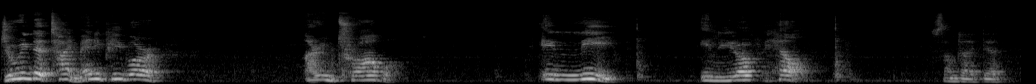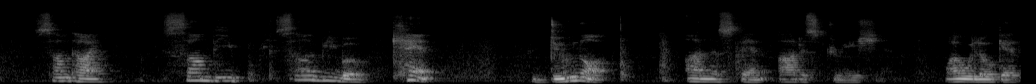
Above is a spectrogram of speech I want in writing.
During that time, many people are, are in trouble, in need, in need of help. Sometimes that sometimes some people some people can't do not understand other situation. When we look at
